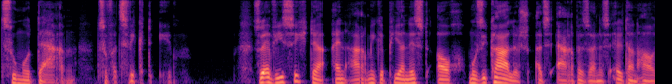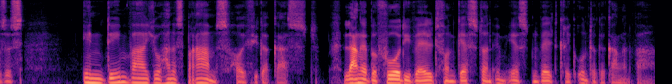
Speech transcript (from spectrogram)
Zu modern, zu verzwickt eben. So erwies sich der einarmige Pianist auch musikalisch als Erbe seines Elternhauses. In dem war Johannes Brahms häufiger Gast, lange bevor die Welt von gestern im Ersten Weltkrieg untergegangen war.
